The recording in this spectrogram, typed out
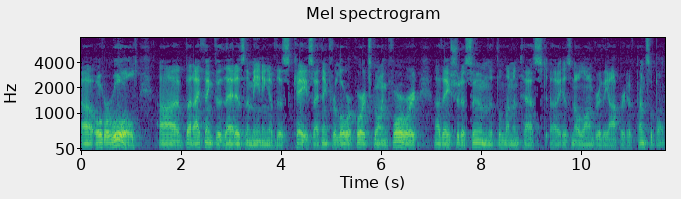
uh, overruled. Uh, but I think that that is the meaning of this case. I think for lower courts going forward, uh, they should assume that the Lemon test uh, is no longer the operative principle.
